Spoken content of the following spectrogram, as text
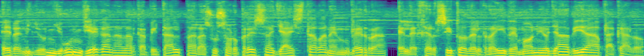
Eren y Yun Yun llegan a la capital para su sorpresa ya estaban en guerra, el ejército del rey demonio ya había atacado.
